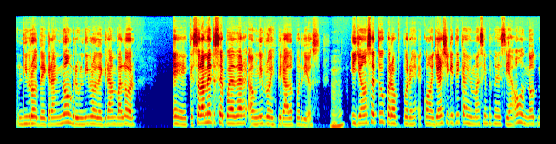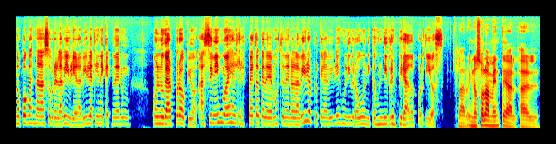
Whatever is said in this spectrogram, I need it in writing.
un libro de gran nombre, un libro de gran valor, eh, que solamente se le puede dar a un libro inspirado por Dios. Y yo no sé tú, pero por cuando yo era chiquitica, mi mamá siempre me decía, oh, no, no pongas nada sobre la Biblia, la Biblia tiene que tener un, un lugar propio. Asimismo es el respeto que debemos tener a la Biblia, porque la Biblia es un libro único, es un libro inspirado por Dios. Claro, y no solamente al, al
